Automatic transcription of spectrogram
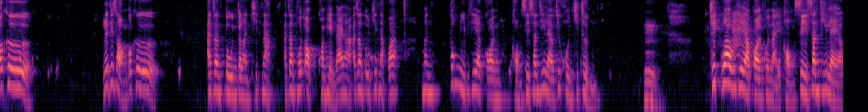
ก็คือ เรื่องที่สองก็คือ อาจารย์ตูนกำลังคิดหนัก อาจารย์พจน์ออกความเห็นได้นะคะอาจารย์ตูนคิดหนักว่า มันต้องมีวิทยากรของซีซั่นที่แล้วที่คนคิดถึง อืมคิดว่าวิทยากรคนไหนของซีซั่นที่แล้ว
